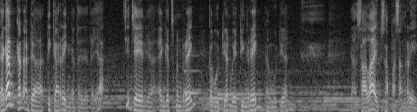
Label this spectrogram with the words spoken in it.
Ya kan? Kan ada tiga ring katanya ya. Cincin ya, engagement ring, kemudian wedding ring, kemudian ya salah ya bisa pasang ring.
